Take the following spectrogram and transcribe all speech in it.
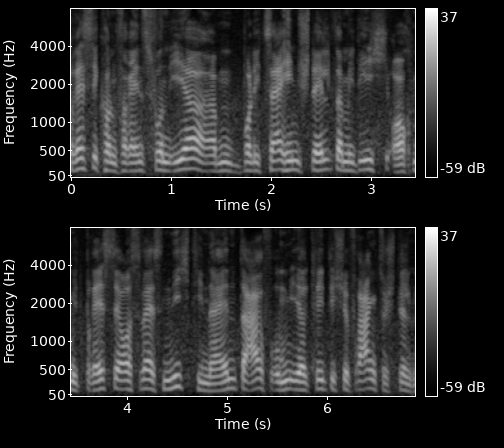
Pressekonferenz von ihr ähm, Polizei hinstellt, damit ich auch mit Presseausweis nicht hinein darf, um ihr kritische Fragen zu stellen.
